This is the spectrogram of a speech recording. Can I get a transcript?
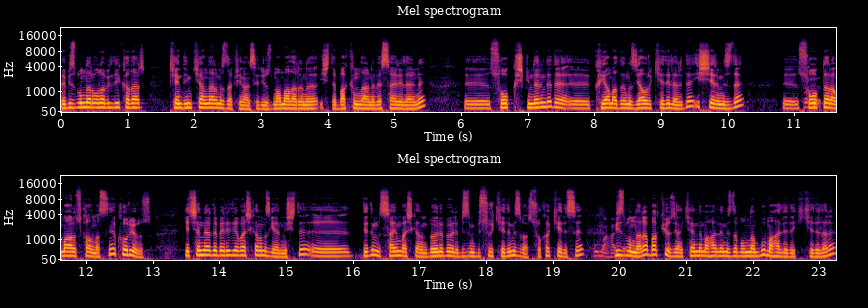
Ve biz bunları olabildiği kadar kendi imkanlarımızla finanse ediyoruz. Mamalarını, işte bakımlarını vesairelerini. Ee, soğuk kış günlerinde de e, kıyamadığımız yavru kedileri de iş yerimizde e, soğuklara maruz kalmasın diye koruyoruz. Geçenlerde belediye başkanımız gelmişti. Ee, dedim sayın başkanım böyle böyle bizim bir sürü kedimiz var. Sokak kedisi. Biz bunlara bakıyoruz. Yani kendi mahallemizde bulunan bu mahalledeki kedilere.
